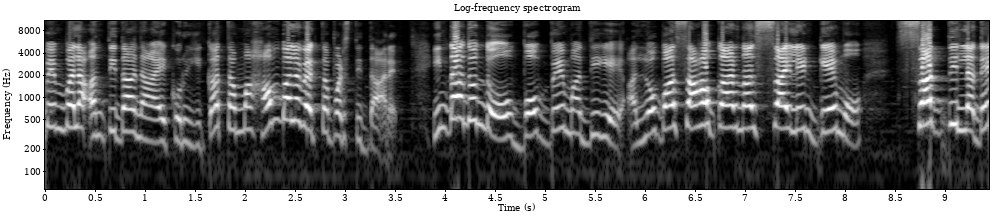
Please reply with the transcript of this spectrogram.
ಬೆಂಬಲ ಅಂತಿದ್ದ ನಾಯಕರು ಈಗ ತಮ್ಮ ಹಂಬಲ ವ್ಯಕ್ತಪಡಿಸುತ್ತಿದ್ದಾರೆ ಇಂಥದ್ದೊಂದು ಬೊಬ್ಬೆ ಮಧ್ಯೆಯೇ ಅಲ್ಲೊಬ್ಬ ಸಾಹುಕಾರನ ಸೈಲೆಂಟ್ ಗೇಮು ಸದ್ದಿಲ್ಲದೆ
